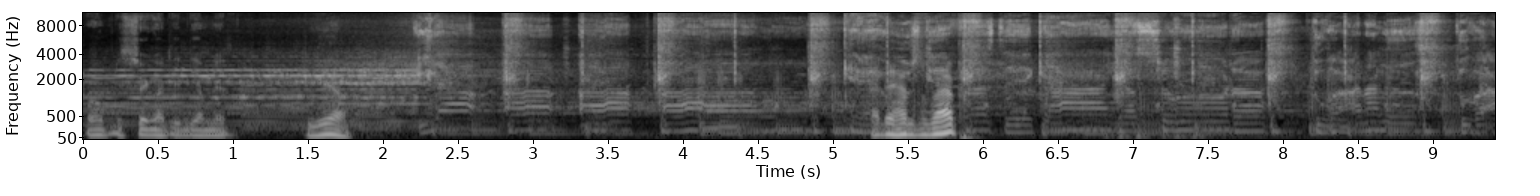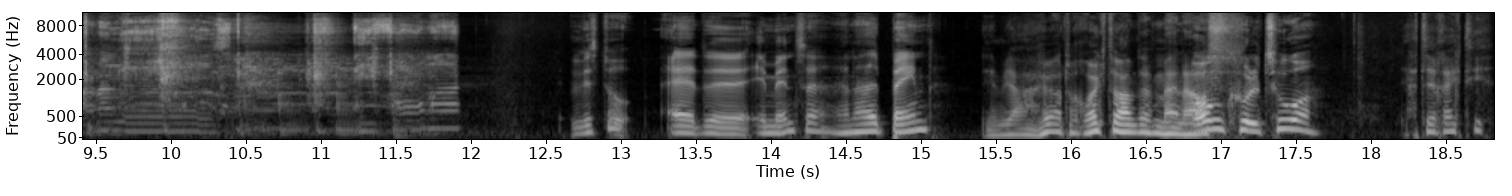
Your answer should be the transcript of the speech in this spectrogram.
Forhåbentlig synger de lige om lidt. Ja. Yeah. Er det hans rap? Vidste du, at uh, Ementa, han havde et band? Jamen, jeg har hørt rygter om det, men han Ung også... Kultur. Ja, det er rigtigt.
